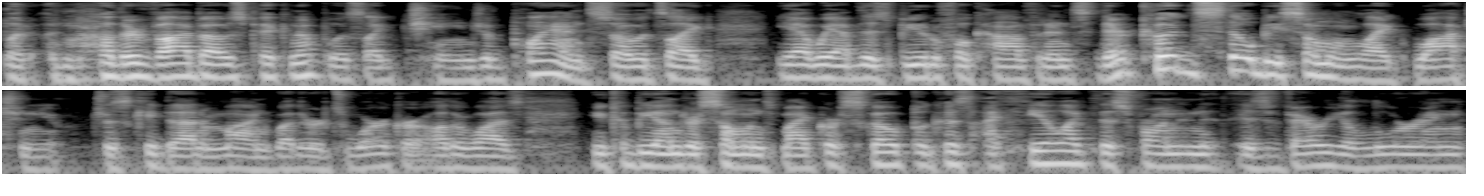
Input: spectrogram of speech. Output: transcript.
But another vibe I was picking up was like change of plans. So it's like, yeah, we have this beautiful confidence. There could still be someone like watching you. Just keep that in mind, whether it's work or otherwise. You could be under someone's microscope because I feel like this front is very alluring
